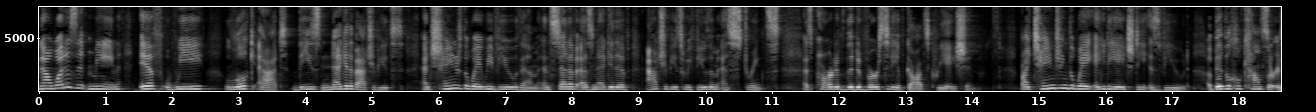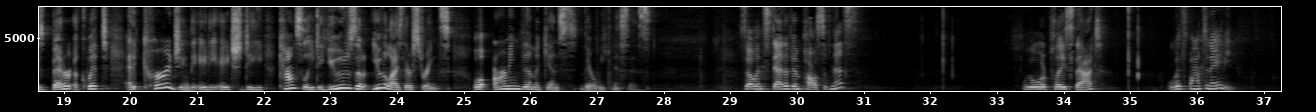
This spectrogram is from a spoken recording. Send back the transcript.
Now, what does it mean if we look at these negative attributes and change the way we view them? Instead of as negative attributes, we view them as strengths, as part of the diversity of God's creation. By changing the way ADHD is viewed, a biblical counselor is better equipped at encouraging the ADHD counselee to use, utilize their strengths while arming them against their weaknesses. So instead of impulsiveness, we will replace that with spontaneity,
